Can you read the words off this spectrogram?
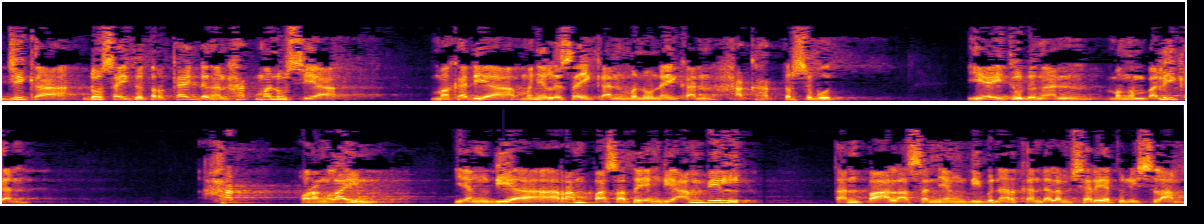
jika dosa itu terkait dengan hak manusia, maka dia menyelesaikan menunaikan hak-hak tersebut yaitu dengan mengembalikan hak orang lain yang dia rampas atau yang diambil tanpa alasan yang dibenarkan dalam syariatul Islam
